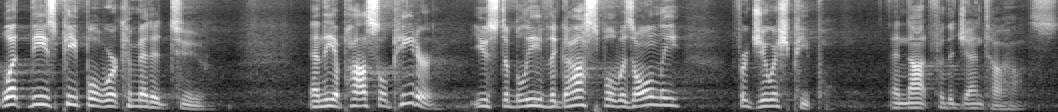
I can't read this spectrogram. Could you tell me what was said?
what these people were committed to. And the Apostle Peter used to believe the gospel was only for Jewish people and not for the Gentiles.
